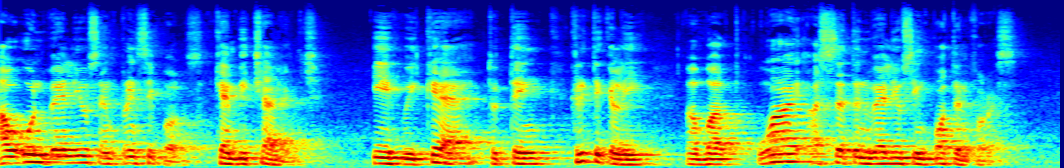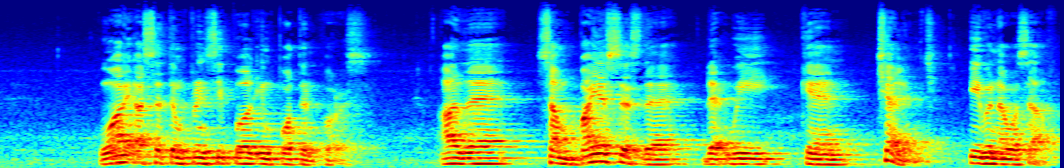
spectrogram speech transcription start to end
our own values and principles can be challenged if we care to think critically about why are certain values important for us. Why are certain principles important for us? Are there some biases there that we can challenge, even ourselves?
